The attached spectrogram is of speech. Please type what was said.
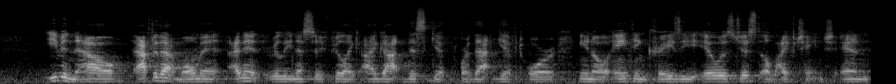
even now, after that moment, I didn't really necessarily feel like I got this gift or that gift or you know anything crazy. It was just a life change, and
